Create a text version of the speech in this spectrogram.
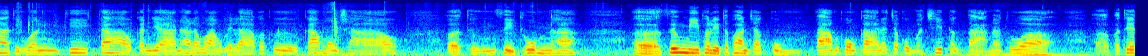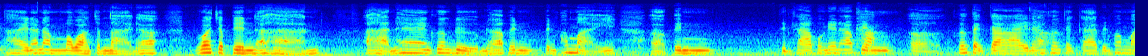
5 ถึงวันที่ 9 กันยานะคะระหว่างเวลาก็คือ9โมงเช้าเอ่อถึง4ทุ่มนะคะเอ่อซึ่งมีผลิตภัณฑ์จากกลุ่มตามโครงการและจากกลุ่มอาชีพต่างๆนะทั่วเอ่อ ประเทศไทยนะนำมาวางจำหน่ายนะคะไม่ว่าจะเป็นอาหารอาหารแห้งเครื่องดื่มนะคะเป็นเป็นผ้าไหมเอ่อเป็นสินค้าพวกนี้นะคะเป็นเอ่อเครื่องแต่งกายนะคะค่ะเครื่องแต่งกายเป็นผ้าไหม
